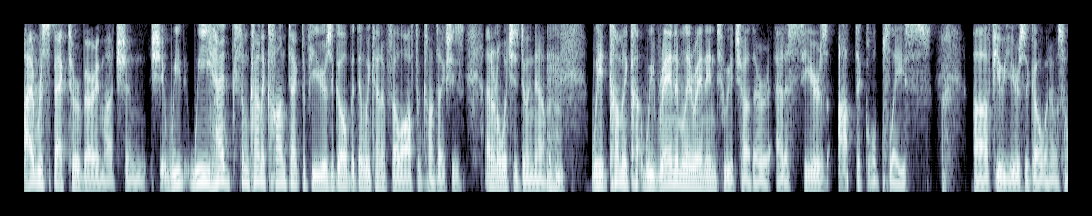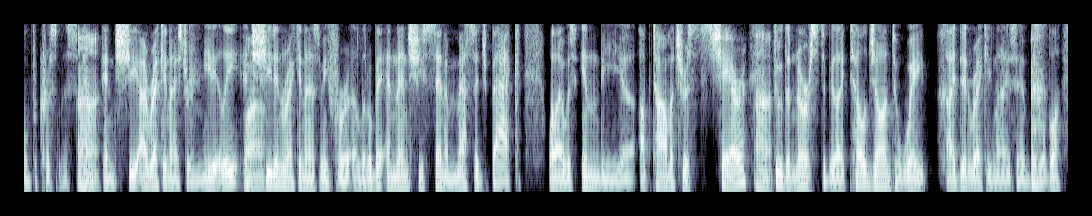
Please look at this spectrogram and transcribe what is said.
I respect her very much, and she, we we had some kind of contact a few years ago, but then we kind of fell off in contact. She's I don't know what she's doing now, but Mhm. we had come and we randomly ran into each other at a Sears optical place. Uh, a few years ago when I was home for Christmas, and, Uh-huh. and she, I recognized her immediately, and Wow. she didn't recognize me for a little bit, and then she sent a message back while I was in the uh, optometrist's chair Uh-huh. through the nurse to be like, "Tell John to wait. I did recognize him." Blah blah blah.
